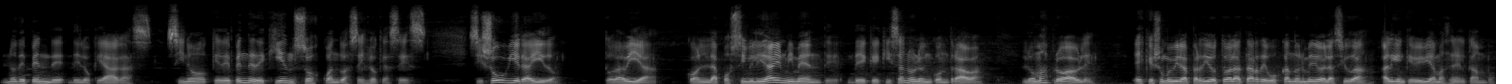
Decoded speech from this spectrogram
no depende de lo que hagas, sino que depende de quién sos cuando haces lo que haces. Si yo hubiera ido todavía con la posibilidad en mi mente de que quizá no lo encontraba, lo más probable es que yo me hubiera perdido toda la tarde buscando en medio de la ciudad alguien que vivía más en el campo.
